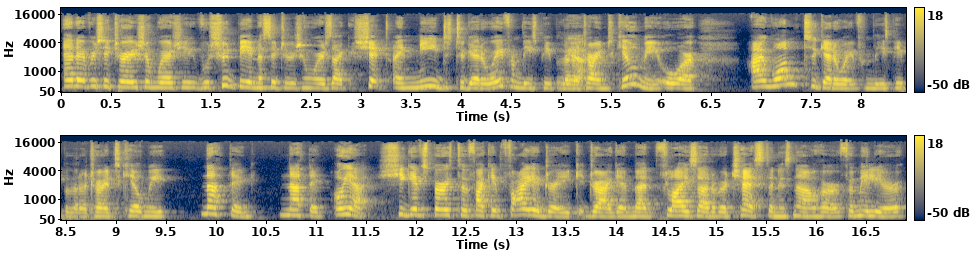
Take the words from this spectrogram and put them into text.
at every situation where she should be in a situation where it's like, shit, I need to get away from these people that Yeah. are trying to kill me, or I want to get away from these people that are trying to kill me. Nothing. Nothing. Oh yeah, she gives birth to a fucking fire drake dragon that flies out of her chest and is now her familiar.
